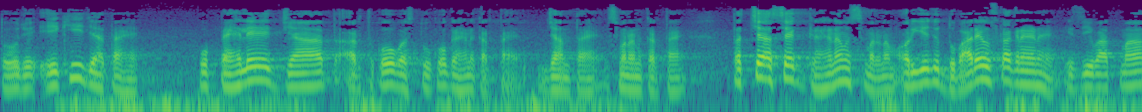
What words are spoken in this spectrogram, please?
तो जो एक ही जाता है वो पहले ज्ञात अर्थ को, वस्तु को ग्रहण करता है, जानता है, स्मरण करता है। तच्च अस्य ग्रहणम स्मरणम। और ये जो दोबारे उसका ग्रहण है, इस जीवात्मा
